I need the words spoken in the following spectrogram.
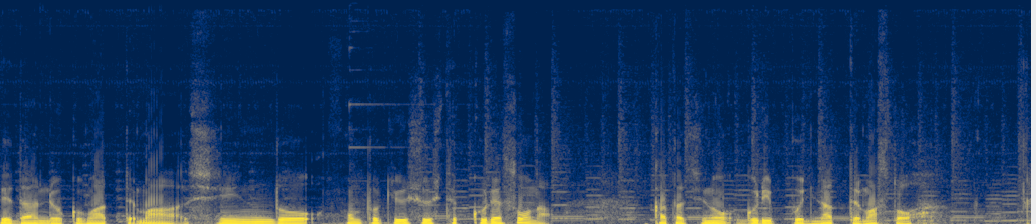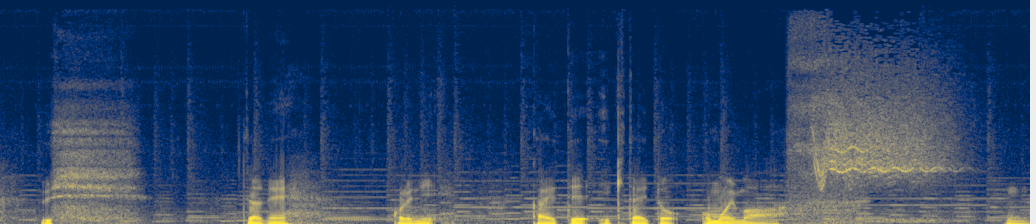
で、弾力もあって、まあ、振動、ほんと吸収してくれそうな形のグリップになってますと。よし。じゃあね、これに変えていきたいと思います。うん。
